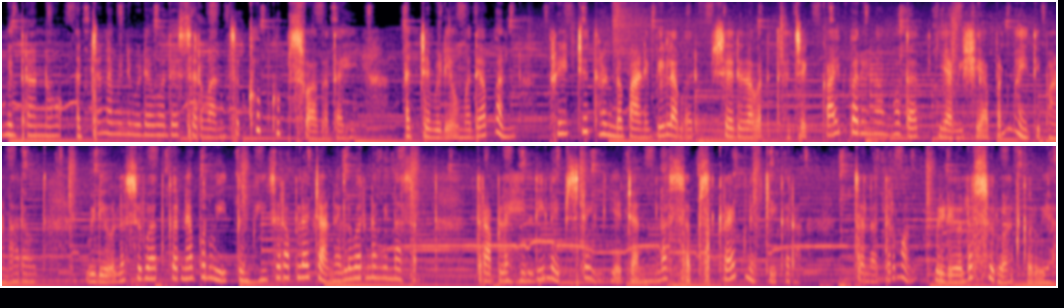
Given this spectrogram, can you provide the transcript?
मित्रांनो आजच्या नवीन व्हिडिओमध्ये सर्वांचं खूप खूप स्वागत आहे. आजच्या व्हिडिओमध्ये आपण फ्रीजचे थंड पाणी पिल्यावर शरीरावर त्याचे काय परिणाम होतात याविषयी आपण माहिती पाहणार आहोत. व्हिडिओला सुरुवात करण्यापूर्वी तुम्ही जर आपल्या चॅनलवर नवीन असाल तर आपल्या हेल्दी लाईफस्टाईल या चॅनलला सबस्क्राईब नक्की करा. चला तर मग व्हिडिओला सुरुवात करूया.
